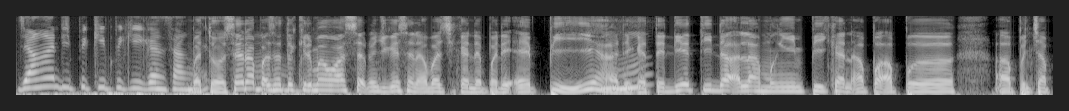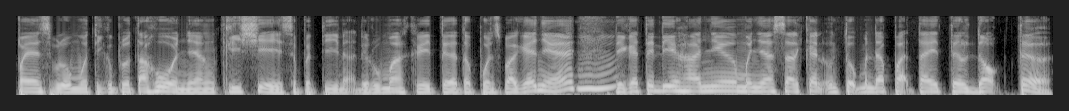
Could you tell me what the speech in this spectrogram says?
jangan dipikir-pikirkan sangat. Betul. Saya dapat satu kiriman WhatsApp ni juga saya nak bacakan daripada Epi. Ha, dia kata dia tidaklah mengimpikan apa-apa uh, pencapaian sebelum umur 30 tahun yang klise seperti nak ada rumah, kereta ataupun sebagainya. Eh. Dia kata dia hanya menyasarkan untuk mendapat title doktor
